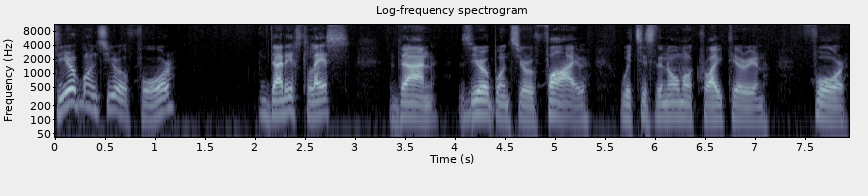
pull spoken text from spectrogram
0.04 that is less than 0.05 which is the normal criterion for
